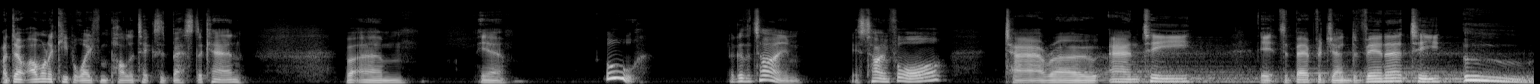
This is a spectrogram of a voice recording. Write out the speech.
I don't. I want to keep away from politics as best I can. But um, yeah. Ooh, look at the time. It's time for tarot and tea. It's a beverage and divinity. Ooh.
